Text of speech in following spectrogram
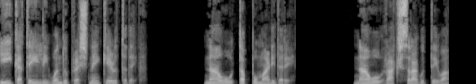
ಈ ಕಥೆಯಲ್ಲಿ ಒಂದು ಪ್ರಶ್ನೆ ಕೇಳುತ್ತದೆ. ನಾವು ತಪ್ಪು ಮಾಡಿದರೆ, ನಾವು ರಾಕ್ಷಸರಾಗುತ್ತೇವಾ?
